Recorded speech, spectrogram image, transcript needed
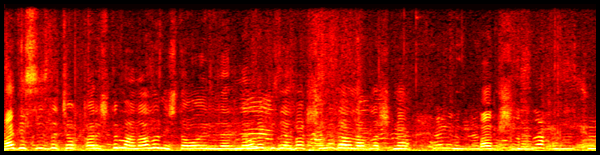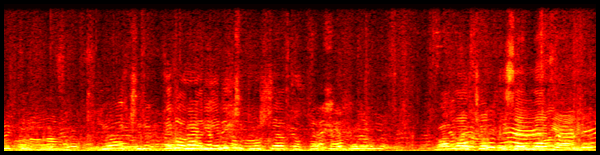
Hadi siz de çok karıştırmayın. Alın işte o ürünlerinden ne güzel. Bak şunu da al abla şuna. Bak şuna. Yok çürük değil onlar yeni çıkmış ya topraktan. Vallahi çok güzeller yani.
